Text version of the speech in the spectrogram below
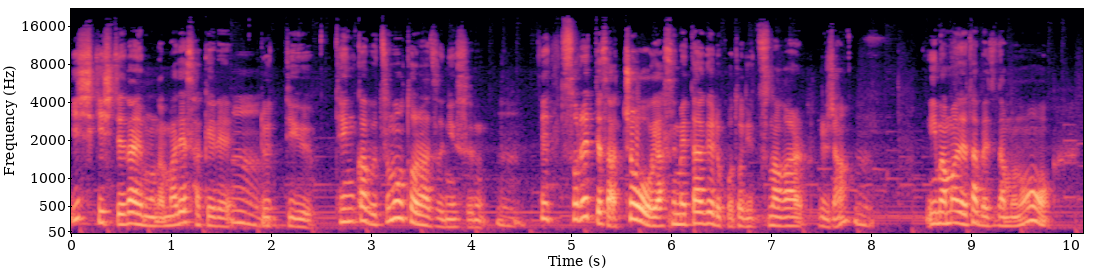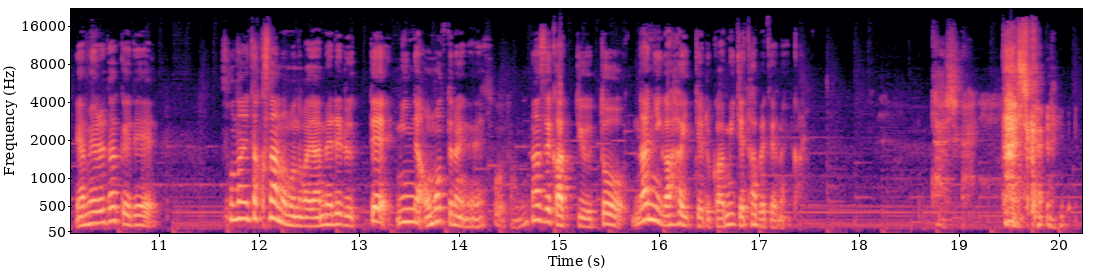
意識してないものまで避けれるっていう添加物も取らずにする。うん。でそれってさ腸を休めてあげることにつながるじゃん？うん。今まで食べてたものをやめるだけでそんなにたくさんのものがやめれるってみんな思ってないんだよね。ね。なぜかっていうと何が入ってるか見て食べてないから。確かに。確かに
